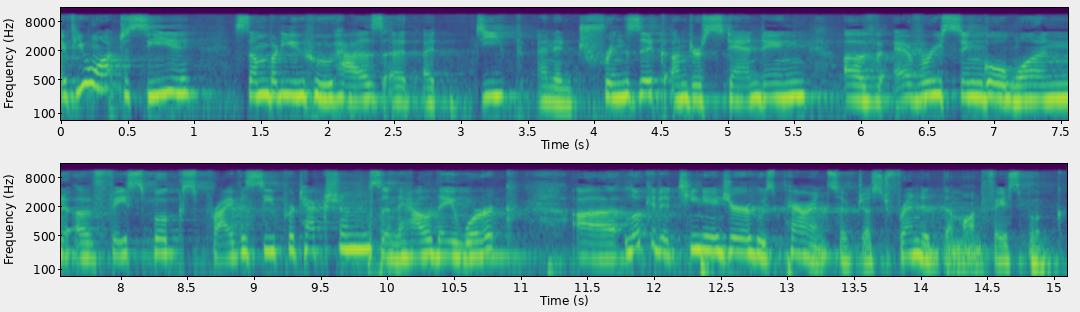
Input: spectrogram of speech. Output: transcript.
if you want to see somebody who has a, a, deep and intrinsic understanding of every single one of Facebook's privacy protections and how they work, uh, look at a teenager whose parents have just friended them on Facebook.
